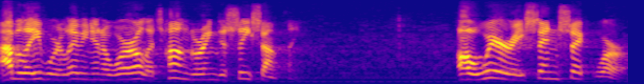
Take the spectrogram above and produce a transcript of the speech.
I believe we're living in a world that's hungering to see something. A weary, sin sick world.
